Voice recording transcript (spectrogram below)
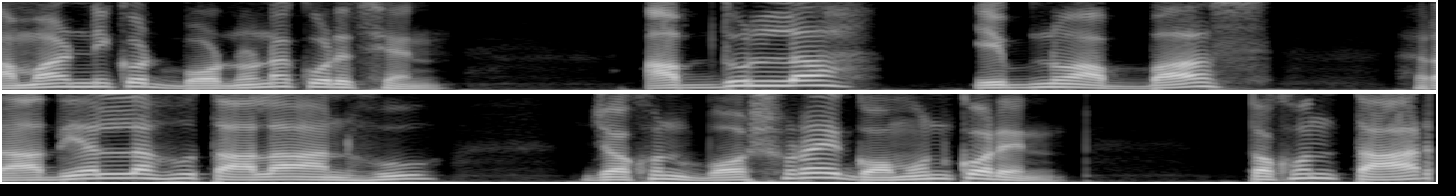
আমার নিকট বর্ণনা করেছেন, আবদুল্লাহ ইবনু আব্বাস রাদিয়াল্লাহু তালা আনহু যখন বসরায় গমন করেন, তখন তার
